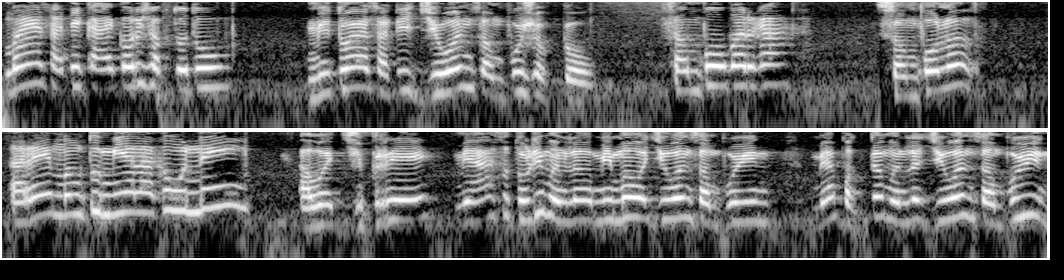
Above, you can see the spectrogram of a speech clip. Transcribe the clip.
माझ्यासाठी काय करू शकतो तू मी तो यासाठी जीवन संपू शकतो संपव बर का संपवलं अरे मग तू मी याला कहून नाही अव जिपरे मी असं थोडी म्हणलं मी मग जीवन संपवीन मी फक्त म्हणलं जीवन संपवीन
